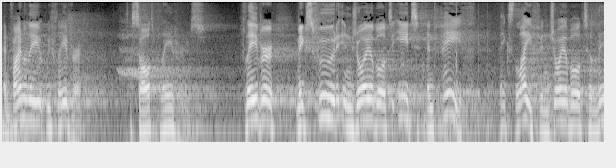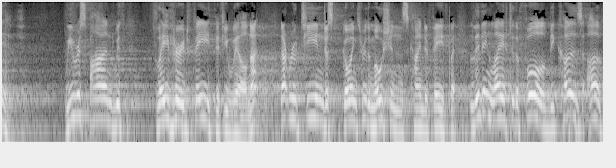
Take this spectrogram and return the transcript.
And finally, we flavor. Salt flavors. Flavor makes food enjoyable to eat, and faith makes life enjoyable to live. We respond with flavored faith, if you will, not not routine, just going through the motions kind of faith, but living life to the full because of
